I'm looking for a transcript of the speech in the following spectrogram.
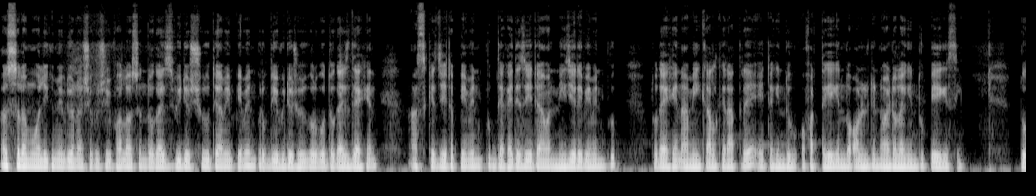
আসসালামু আলাইকুম এভরিওয়ান, আশা করছি ভালো আছেন। তো গাইজ ভিডিও শুরুতে আমি পেমেন্ট প্রুফ দিয়ে ভিডিও শুরু করব। তো গাইজ দেখেন, আজকে যেটা পেমেন্ট প্রুফ দেখাইতেছে, এটা আমার নিজেরই পেমেন্ট প্রুফ তো দেখেন, আমি কালকে রাত্রে এটা কিন্তু অফার থেকে কিন্তু অলরেডি নয় ডলার কিন্তু পেয়ে গেছি। তো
